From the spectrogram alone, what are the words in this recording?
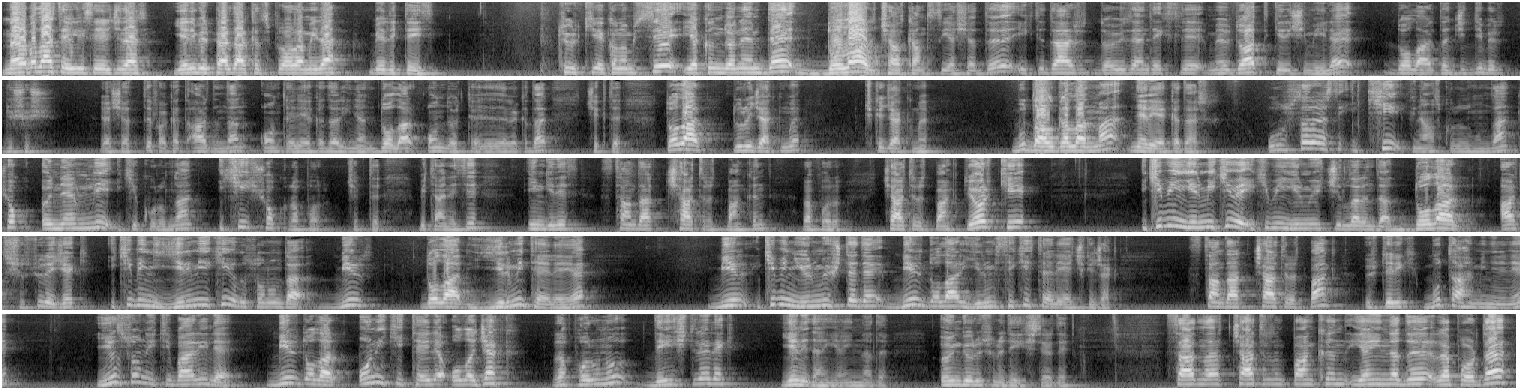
Merhabalar sevgili seyirciler. Yeni bir perde arkası programıyla birlikteyiz. Türkiye ekonomisi yakın dönemde dolar çalkantısı yaşadı. İktidar döviz endeksli mevduat girişimiyle dolarda ciddi bir düşüş yaşattı. Fakat ardından 10 TL'ye kadar inen dolar 14 TL'lere kadar çıktı. Dolar duracak mı? Çıkacak mı? Bu dalgalanma nereye kadar? Uluslararası iki finans kurumundan çok önemli iki kurumdan iki şok rapor çıktı. Bir tanesi İngiliz Standard Chartered Bank'ın raporu. Chartered Bank diyor ki 2022 ve 2023 yıllarında dolar artışı sürecek. 2022 yılı sonunda 1 dolar 20 TL'ye bir 2023'te de 1 dolar 28 TL'ye çıkacak. Standard Chartered Bank üstelik bu tahminini yıl sonu itibariyle 1 dolar 12 TL olacak raporunu değiştirerek yeniden yayınladı. Öngörüsünü değiştirdi. Standard Chartered Bank'ın yayınladığı raporda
